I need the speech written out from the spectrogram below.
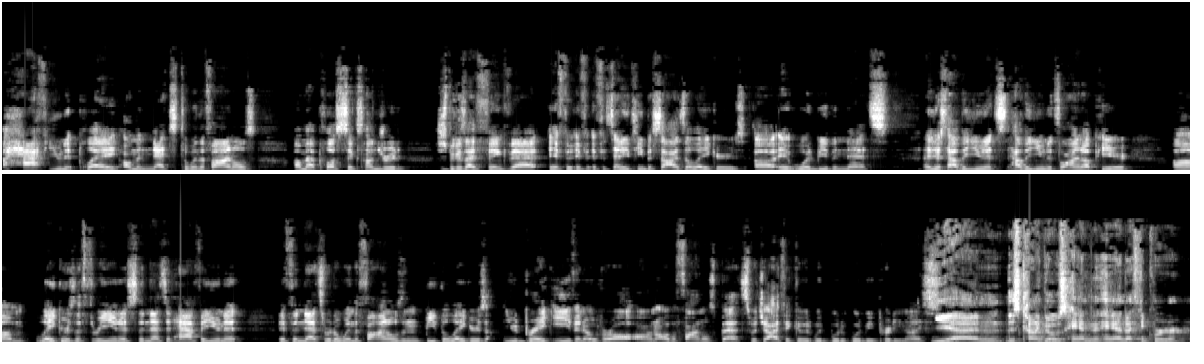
a half unit play on the Nets to win the finals. I'm at plus 600 just because I think that if, if, if it's any team besides the Lakers, uh, it would be the Nets. And just how the units, how the units line up here. Um, Lakers at three units, the Nets at half a unit if the Nets were to win the finals and beat the Lakers, you'd break even overall on all the finals bets, which I think would, would, would be pretty nice. Yeah. And this kind of goes hand in hand. I think we're,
